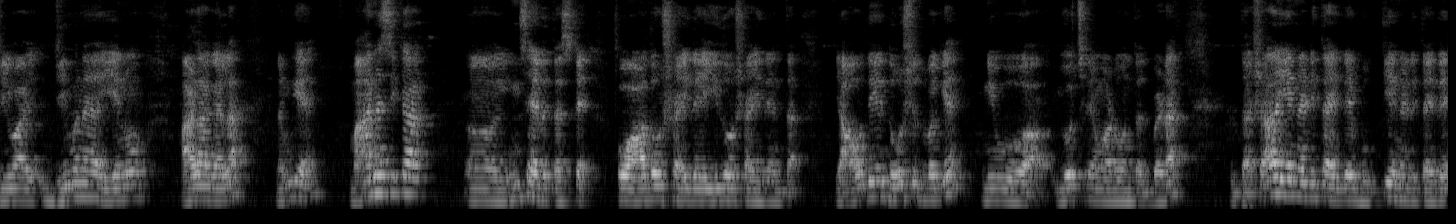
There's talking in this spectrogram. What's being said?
ಜೀವ, ಜೀವನ ಏನು ಹಾಳಾಗಲ್ಲ. ನಮಗೆ ಮಾನಸಿಕ ಹಿಂಸೆ ಇರುತ್ತೆ ಅಷ್ಟೇ. ಓ, ಆ ದೋಷ ಇದೆ, ಈ ದೋಷ ಇದೆ ಅಂತ. ಯಾವುದೇ ದೋಷದ ಬಗ್ಗೆ ನೀವು ಯೋಚನೆ ಮಾಡುವಂಥದ್ದು ಬೇಡ. ದಶ ಏನು ನಡೀತಾ ಇದೆ, ಭುಕ್ತಿ ಏನು ನಡೀತಾ ಇದೆ,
